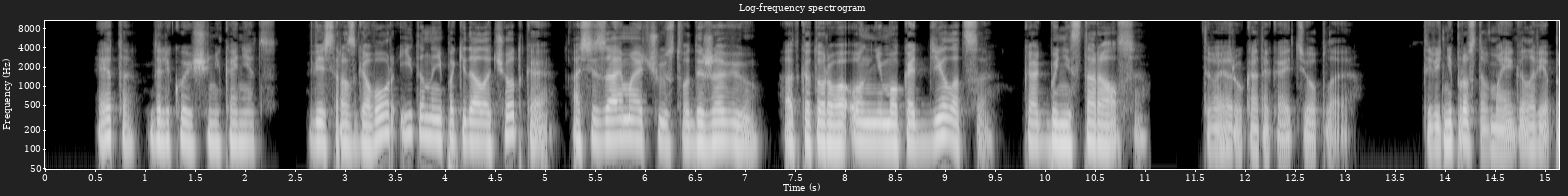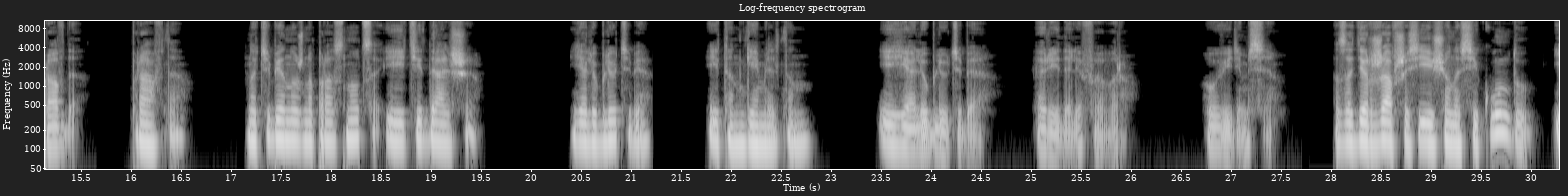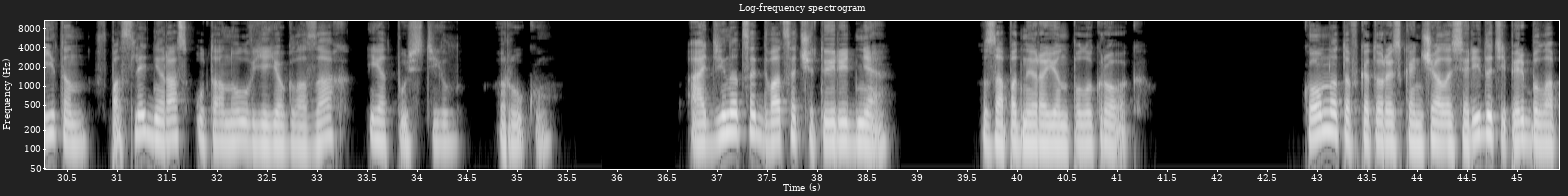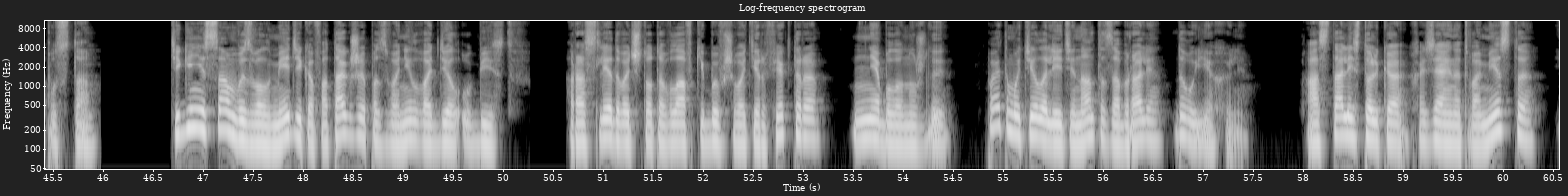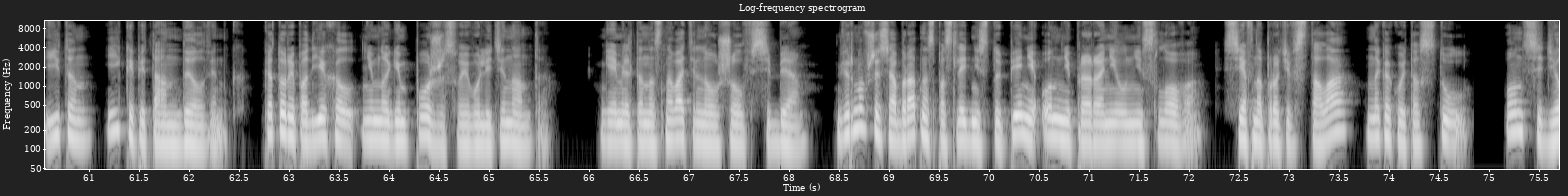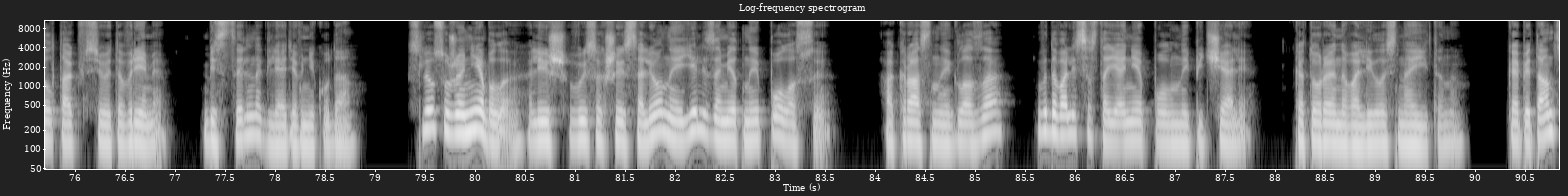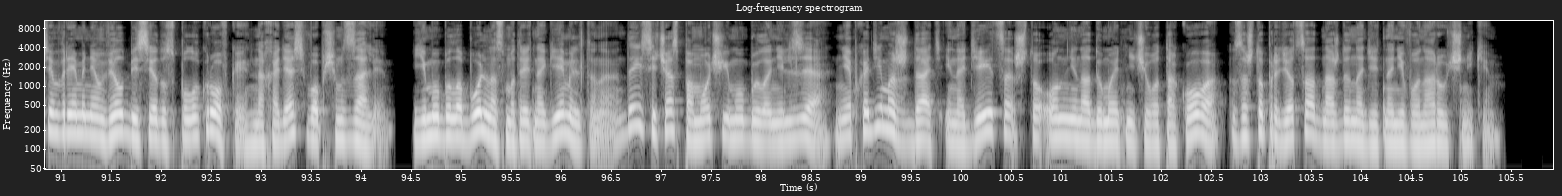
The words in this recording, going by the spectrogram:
Это далеко еще не конец. Весь разговор Итана не покидало четкое, осязаемое чувство дежавю, от которого он не мог отделаться, как бы ни старался. «Твоя рука такая теплая. Ты ведь не просто в моей голове, правда?» «Правда. Но тебе нужно проснуться и идти дальше. Я люблю тебя, Итан Гемильтон». «И я люблю тебя, Рида Лефевр. Увидимся». Задержавшись еще на секунду, Итан в последний раз утонул в ее глазах и отпустил руку. 11.24 дня. Западный район полукровок. Комната, в которой скончалась Рида, теперь была пуста. Тигини сам вызвал медиков, а также позвонил в отдел убийств. Расследовать что-то в лавке бывшего терфектора не было нужды, поэтому тело лейтенанта забрали да уехали. Остались только хозяин этого места, Итан и капитан Делвинг, который подъехал немногим позже своего лейтенанта. Гемильтон основательно ушел в себя. Вернувшись обратно с последней ступени, он не проронил ни слова. Сев напротив стола на какой-то стул, он сидел так все это время, бесцельно глядя в никуда. Слез уже не было, лишь высохшие соленые еле заметные полосы, а красные глаза выдавали состояние полной печали которая навалилась на Итана. Капитан тем временем вел беседу с полукровкой, находясь в общем зале. Ему было больно смотреть на Гемильтона, да и сейчас помочь ему было нельзя. Необходимо ждать и надеяться, что он не надумает ничего такого, за что придется однажды надеть на него наручники.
